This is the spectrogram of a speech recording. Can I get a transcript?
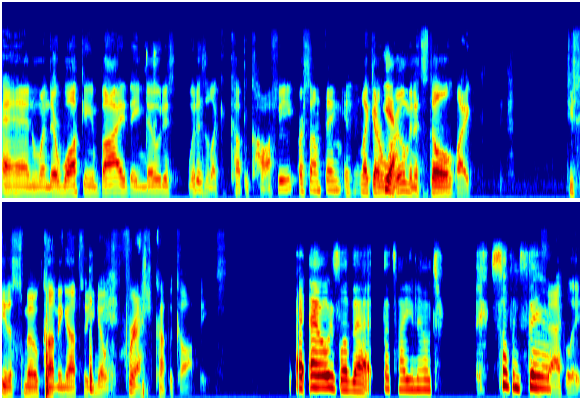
And when they're walking by, they notice what is it like a cup of coffee or something? It's like in a Yeah. room, and it's still like, do you see the smoke coming up? So you know it's fresh cup of coffee. I, I always love that. That's how you know it's someone's there. Exactly.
